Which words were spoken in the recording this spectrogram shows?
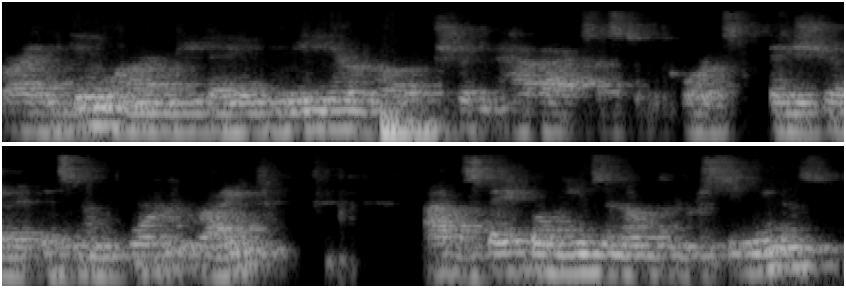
or I think anyone argue today, the media or public shouldn't have access to the courts. They should. It's an important right. The state believes in open proceedings.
